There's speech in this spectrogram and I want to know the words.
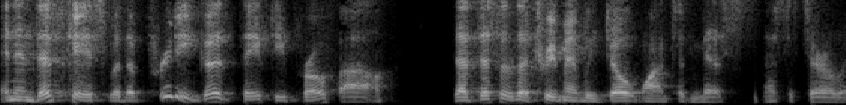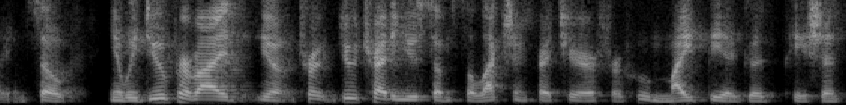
and in this case with a pretty good safety profile, that this is a treatment we don't want to miss necessarily. And so, you know, we do provide, you know, tr- do try to use some selection criteria for who might be a good patient.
